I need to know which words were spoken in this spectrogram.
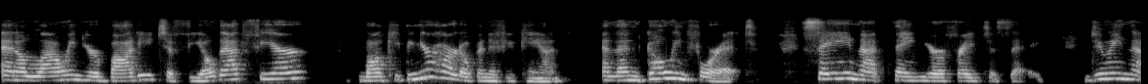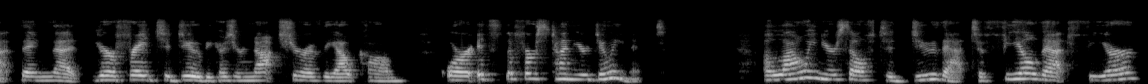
and allowing your body to feel that fear while keeping your heart open if you can, and then going for it, saying that thing you're afraid to say, doing that thing that you're afraid to do because you're not sure of the outcome, or it's the first time you're doing it. Allowing yourself to do that, to feel that fear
